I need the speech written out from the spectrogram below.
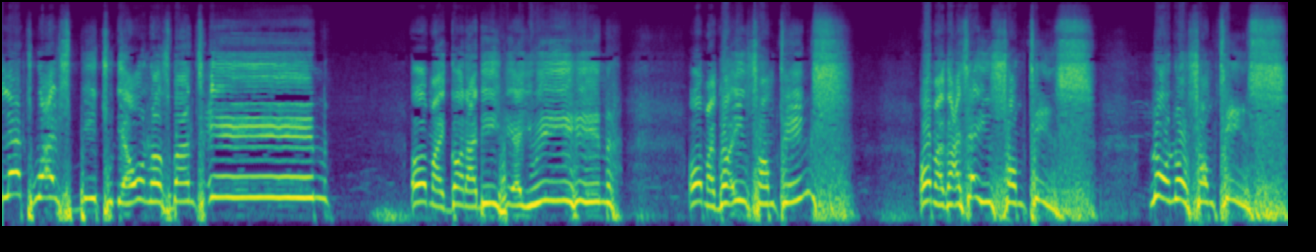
let wives be to their own husbands in. Oh my God, I didn't hear you in. Oh my God, in some things. Oh my God, I say in some things. No, no, some things.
